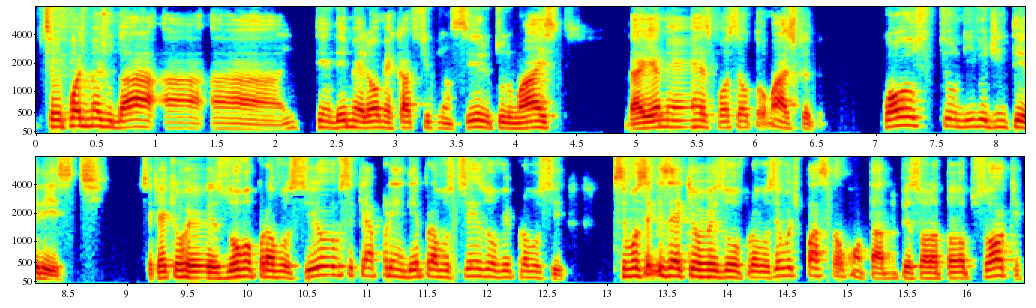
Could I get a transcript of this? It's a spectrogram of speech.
você pode me ajudar a, a, entender melhor o mercado financeiro e tudo mais? Daí a minha resposta é automática. Qual é o seu nível de interesse? Você quer que eu resolva para você ou você quer aprender para você resolver para você? Se você quiser que eu resolva para você, eu vou te passar o contato do pessoal da Top Soccer.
